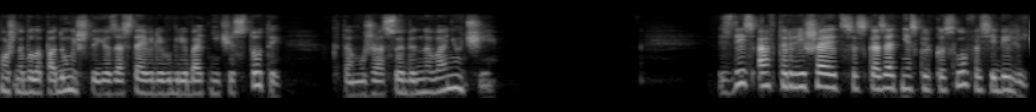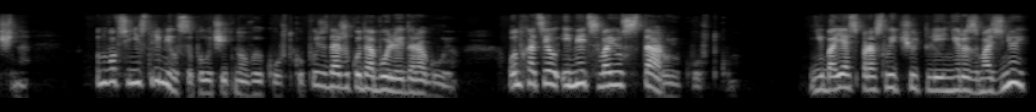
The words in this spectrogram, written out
Можно было подумать, что ее заставили выгребать нечистоты, к тому же особенно вонючие. Здесь автор решается сказать несколько слов о себе лично. Он вовсе не стремился получить новую куртку, пусть даже куда более дорогую. Он хотел иметь свою старую куртку. Не боясь прослыть чуть ли не размазней,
